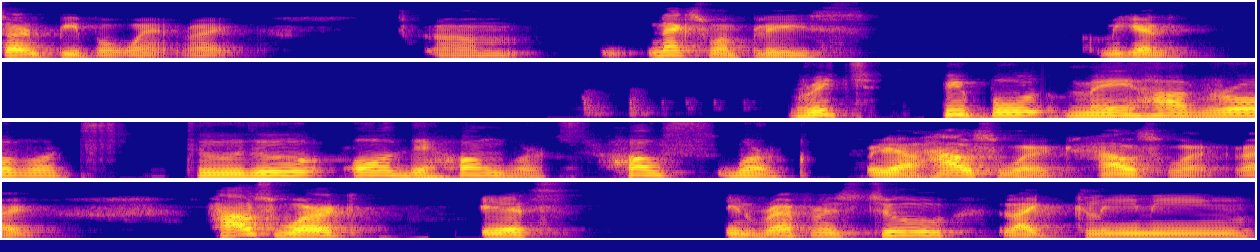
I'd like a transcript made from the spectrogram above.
certain people went, right? Um, next one, please. Miguel. Rich people may have robots to do all the homework, housework. Yeah, housework, housework, right? Housework is in reference to like cleaning,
